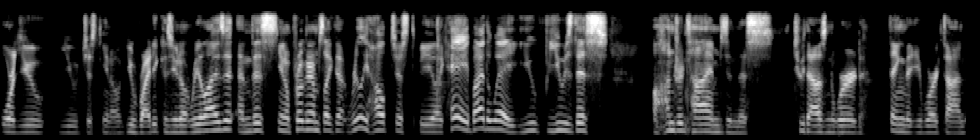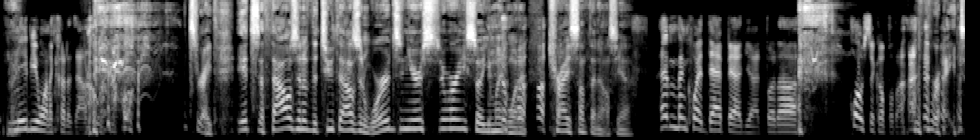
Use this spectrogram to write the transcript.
or you you just you know you write it because you don't realize it. And this you know programs like that really help just to be like hey by the way you've used this a hundred times in this 2000 word thing that you worked on. Right. maybe you want to cut it down a little. That's right. It's a thousand of the 2000 words in your story so you might want to try something else yeah. Haven't been quite that bad yet but uh close a couple times. Right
